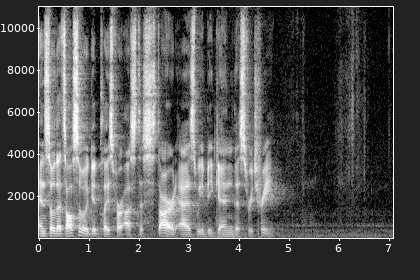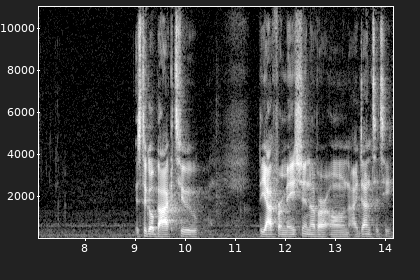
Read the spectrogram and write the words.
And so that's also a good place for us to start as we begin this retreat. Is to go back to the affirmation of our own identity.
